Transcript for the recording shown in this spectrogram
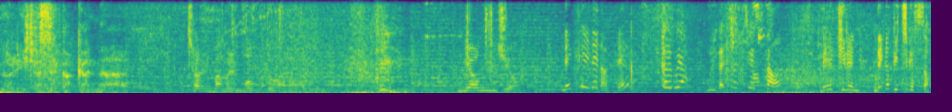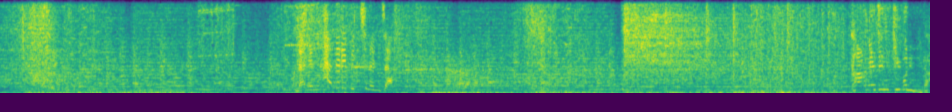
널 잊었을 것 같나? 절망을 목도하라. 명중. 내 필드 어때? 설구야, 우리가 처치했어. 내 길은 내가 비추겠어. 나는 하늘을 비추는 자. 강해진 기분입니다.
